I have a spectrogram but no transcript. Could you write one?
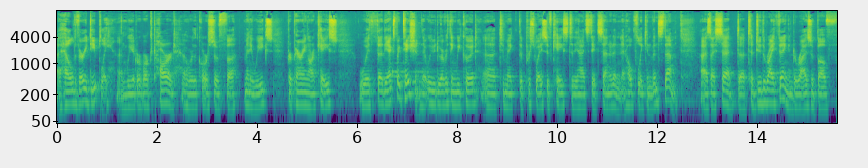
uh, held very deeply. And we had worked hard over the course of uh, many weeks preparing our case with the expectation that we would do everything we could to make the persuasive case to the United States Senate and, and hopefully convince them, as I said, to do the right thing and to rise above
